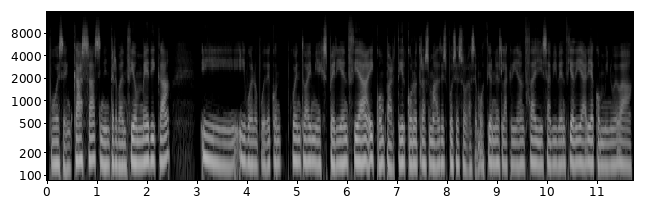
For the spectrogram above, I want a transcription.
pues en casa, sin intervención médica, y, bueno, puede cuento ahí mi experiencia y compartir con otras madres, pues eso, las emociones, la crianza y esa vivencia diaria con mi nueva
